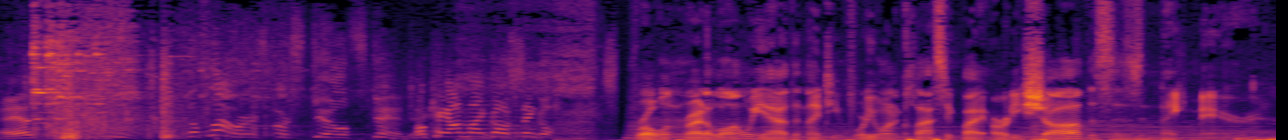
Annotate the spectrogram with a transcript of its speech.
And the flowers are still standing. Okay, on my go single. Rolling right along, we have the 1941 classic by Artie Shaw. This is Nightmare.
